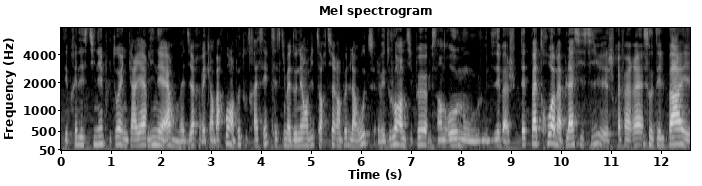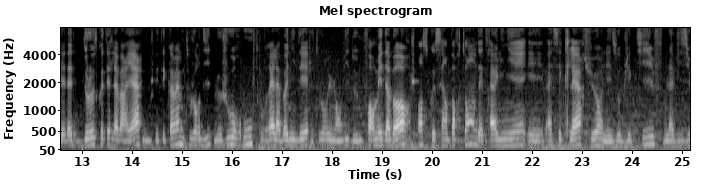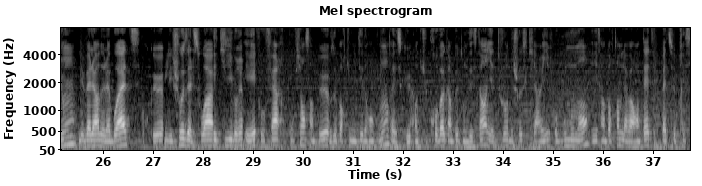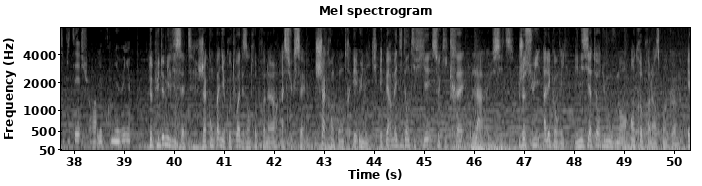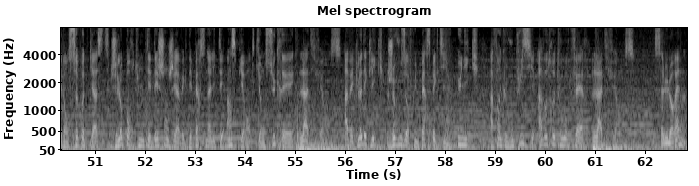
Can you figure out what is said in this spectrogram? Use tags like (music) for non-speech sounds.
j'étais prédestinée plutôt à une carrière linéaire, on va dire, avec un parcours un peu tout tracé. C'est ce qui m'a donné envie de sortir un peu de la route. J'avais toujours un petit peu le syndrome où je me disais, bah, je suis peut-être pas trop à ma place ici et je préférerais sauter le pas et d'être de l'autre côté de la barrière. Donc je m'étais quand même toujours dit, le jour où je trouverais la bonne idée, j'ai toujours eu l'envie de me former d'abord. Je pense que c'est important d'être aligné et assez clair sur les objectifs, la vision, les valeurs de la boîte que les choses elles soient équilibrées et il faut faire confiance un peu aux opportunités de rencontre. Est-ce que quand tu provoques un peu ton destin, il y a toujours des choses qui arrivent au bon moment et c'est important de l'avoir en tête et pas de se précipiter sur les premiers venus. Depuis 2017, j'accompagne et côtoie des entrepreneurs à succès. Chaque rencontre est unique et permet d'identifier ce qui crée la réussite. Je suis Alec Henry, l'initiateur du mouvement entrepreneurs.com. Et dans ce podcast, j'ai l'opportunité d'échanger avec des personnalités inspirantes qui ont su créer la différence. Avec le déclic, je vous offre une perspective unique afin que vous puissiez à votre tour faire la différence. Salut Lorraine.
